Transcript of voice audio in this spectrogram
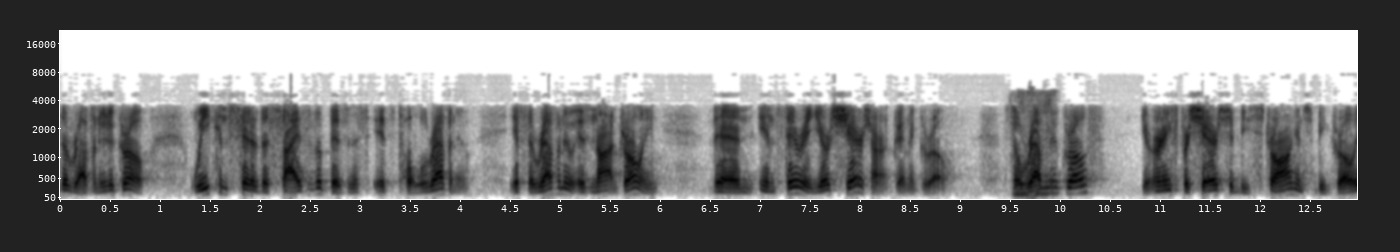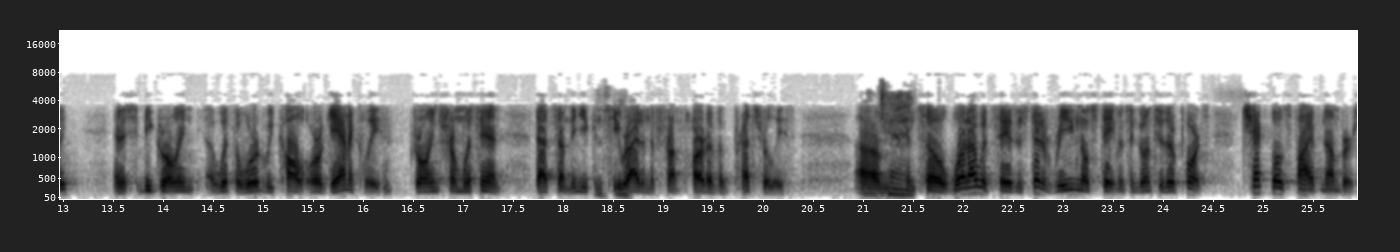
the revenue to grow. We consider the size of a business its total revenue. If the revenue is not growing, then in theory your shares aren't going to grow. So mm-hmm. revenue growth, your earnings per share should be strong and should be growing, and it should be growing with a word we call organically, growing from within. That's something you can see mm-hmm. right in the front part of a press release. Um, okay. And so what I would say is instead of reading those statements and going through the reports, check those five numbers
